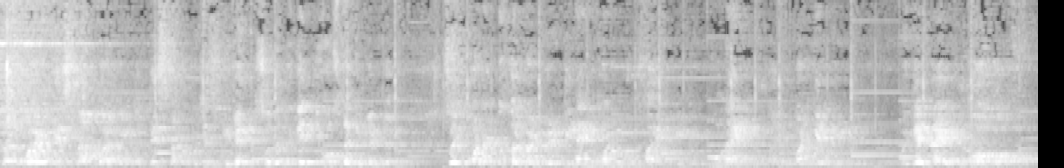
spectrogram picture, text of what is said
convert this number into this number which is given so that we can use the given value. So in order to convert 29.25 into 2925, what can we do? We can write log of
